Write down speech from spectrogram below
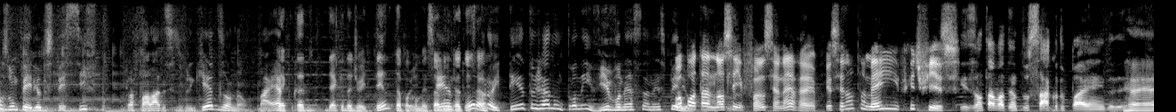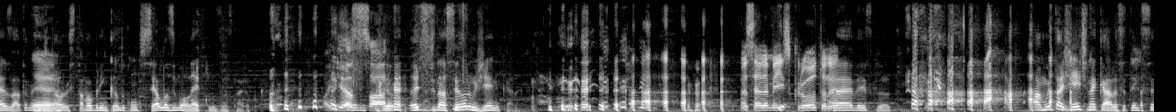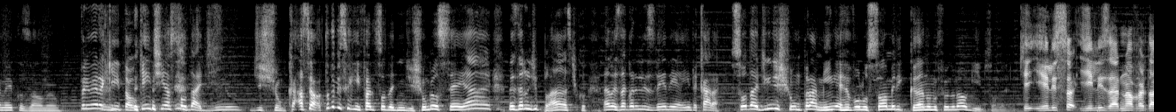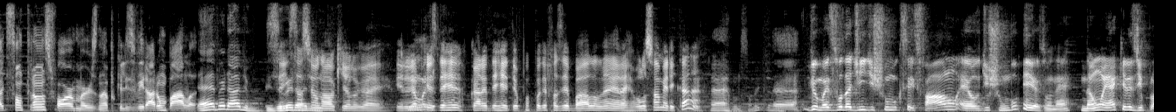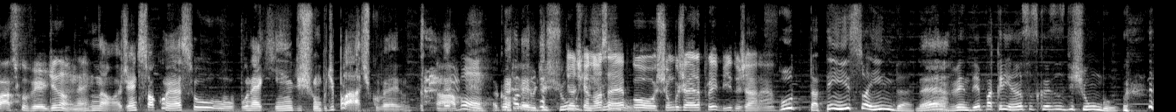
Temos um período específico pra falar desses brinquedos ou não? Uma época. Década, década de 80 pra começar a 80, brincadeira? Por 80 eu já não tô nem vivo nessa, nesse período. Vamos botar na nossa infância, né, velho? Porque senão também fica difícil. Guizão tava dentro do saco do pai ainda. velho. É, exatamente. É. Eu estava brincando com células e moléculas nessa época. Olha só. Antes de nascer eu era um gênio, cara. Mas você era meio escroto, né? É, bem escroto. ah, muita gente, né, cara? Você tem que ser meio cuzão mesmo. Primeiro aqui, então, quem tinha soldadinho de chumbo? Assim, ó, toda vez que alguém fala de soldadinho de chumbo, eu sei, ah, mas eram de plástico, ah, mas agora eles vendem ainda. Cara, soldadinho de chumbo, pra mim, é Revolução Americana no filme do Mel Gibson, velho. Que- e, eles, são- e eles, eram, na verdade, são Transformers, né? Porque eles viraram bala. É verdade. Isso é verdade. Sensacional aquilo, velho. Não, mas- que eles derre- o cara derreteu pra poder fazer bala, né? Era Revolução Americana? É, Revolução Americana. É. Viu, mas o soldadinho de chumbo que vocês falam é o de chumbo mesmo, né? Não é aqueles de plástico verde, não, né? Não, a gente só conhece o, o bonequinho de chumbo de plástico, velho. Ah, bom. É o que eu falei, o de chumbo. Eu acho que na nossa chumbo- época o chumbo já era proibido já, né? Puta, tem isso ainda, né? É. Vender pra crianças coisas de chumbo.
